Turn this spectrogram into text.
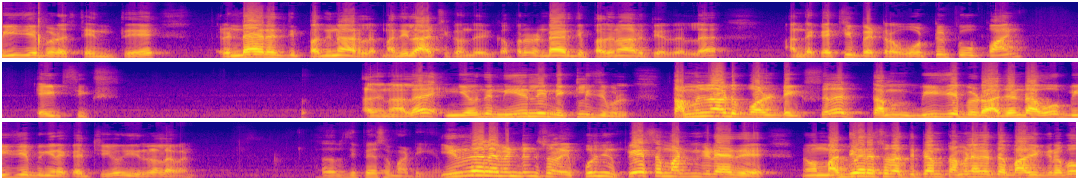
பிஜேபியோட ஸ்ட்ரென்த்து ரெண்டாயிரத்தி பதினாறுல மதில ஆட்சிக்கு வந்ததுக்கு அப்புறம் ரெண்டாயிரத்தி பதினாறு தேர்தல்ல அந்த கட்சி பெற்ற ஓட்டு டூ பாயிண்ட் எயிட் சிக்ஸ் அதனால இங்க வந்து நியர்லி நெக்லிஜிபிள் தமிழ்நாடு பாலிடிக்ஸ்ல தம் பிஜேபியோட அஜெண்டாவோ பிஜேபிங்கிற கட்சியோ இரலவென்ட் அதை பற்றி பேச மாட்டீங்க. இரலவென்ட்னு சொல்றேன் புரிஞ்சு பேச மாட்டேன்னு கிடையாது. நம்ம மத்திய அரசோட திட்டம் தமிழகத்தை பாதிக்கிறப்போ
